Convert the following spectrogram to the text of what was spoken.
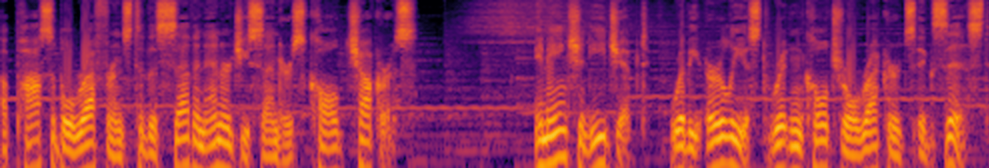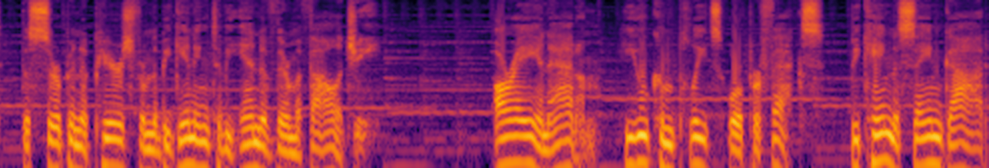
a possible reference to the seven energy centers called chakras. In ancient Egypt, where the earliest written cultural records exist, the serpent appears from the beginning to the end of their mythology. Ra and Atum, he who completes or perfects, became the same god,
